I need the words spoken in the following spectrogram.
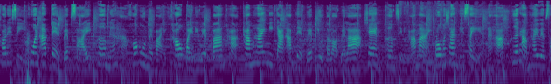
ข้อที่ 4 ควรอัปเดตเว็บไซต์ เพิ่มเนื้อหาข้อมูลใหม่ๆ เข้าไปในเว็บบ้างค่ะทำให้มีการอัปเดตเว็บอยู่ตลอดเวลา เช่น เพิ่มสินค้าใหม่ โปรโมชั่นพิเศษนะคะ เพื่อทำให้เว็บไซ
